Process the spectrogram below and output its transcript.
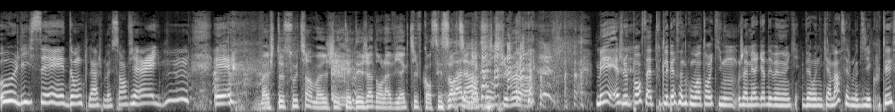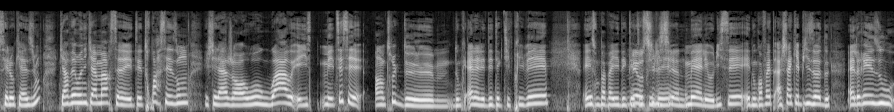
au lycée. Donc là, je me sens vieille. Hmm. Et Bah, je te soutiens. Moi, j'étais déjà dans la vie active quand c'est sorti. Voilà, donc, si tu veux. hein. Mais je pense à toutes les personnes qu'on entend et qui n'ont jamais regardé Véronica- Véronica Mars et je me dis écoutez c'est l'occasion car Véronica Mars a été trois saisons et j'étais là genre oh, waouh et il s- mais tu sais c'est un truc de donc elle elle est détective privée et son papa il est détective Mais aussi privé lycéenne. mais elle est au lycée et donc en fait à chaque épisode elle résout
